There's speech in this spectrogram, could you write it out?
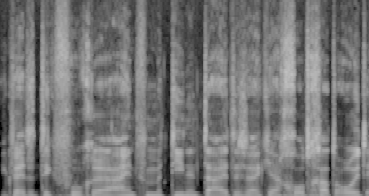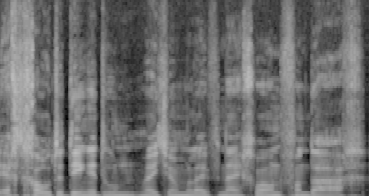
ik weet dat ik vroeger, eind van mijn tienertijd, dan zei ik, ja, God gaat ooit echt grote dingen doen, weet je, in mijn leven. Nee, gewoon vandaag.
